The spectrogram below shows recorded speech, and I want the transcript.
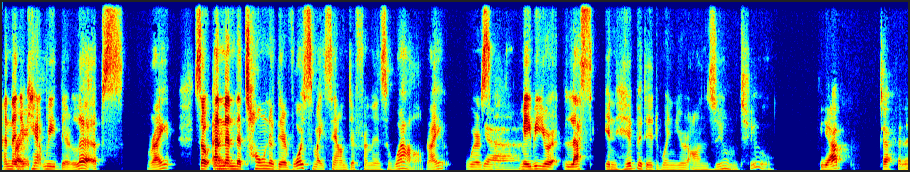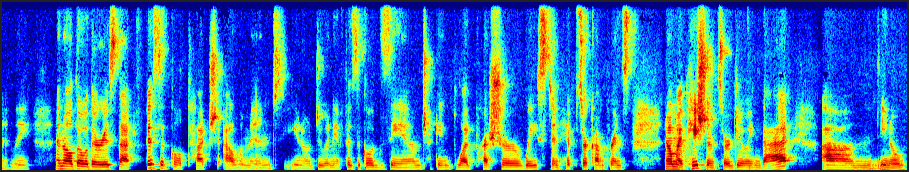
and then right. you can't read their lips right so right. and then the tone of their voice might sound different as well right whereas yeah. maybe you're less inhibited when you're on zoom too yep definitely and although there is that physical touch element you know doing a physical exam checking blood pressure waist and hip circumference now my patients are doing that um, you know,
